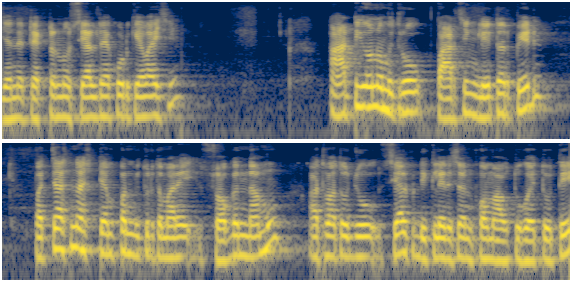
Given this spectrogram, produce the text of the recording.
જેને ટ્રેક્ટરનો સેલ રેકોર્ડ કહેવાય છે. આરટીઓનો મિત્રો પાર્સિંગ લેટર પેડ પચાસના સ્ટેમ્પ પર મિત્રો તમારે સોગંદનામું અથવા તો જો સેલ્ફ ડિક્લેરેશન ફોર્મ આવતું હોય તો તે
